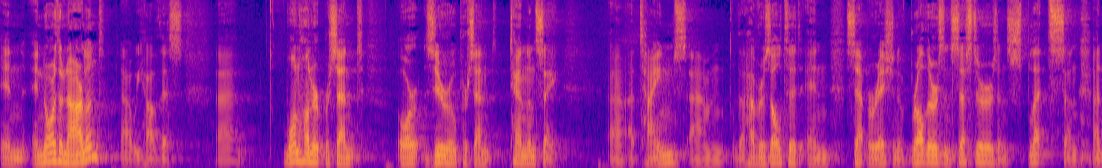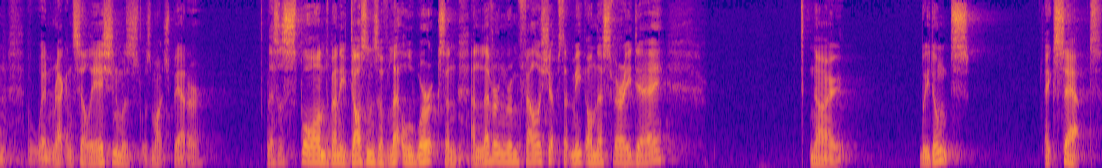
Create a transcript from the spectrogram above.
In, in Northern Ireland, uh, we have this uh, 100% or 0% tendency. Uh, at times um, that have resulted in separation of brothers and sisters and splits, and, and when reconciliation was, was much better. This has spawned many dozens of little works and, and living room fellowships that meet on this very day. Now, we don't accept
